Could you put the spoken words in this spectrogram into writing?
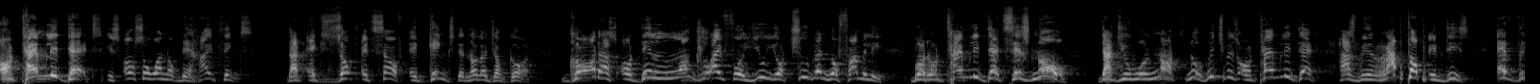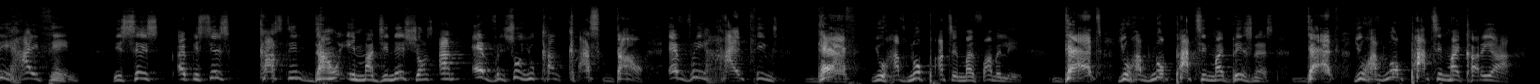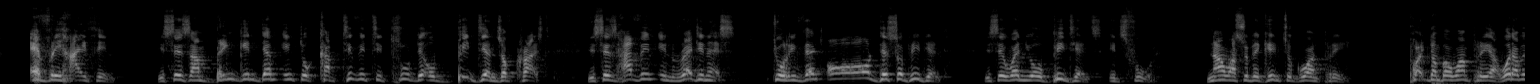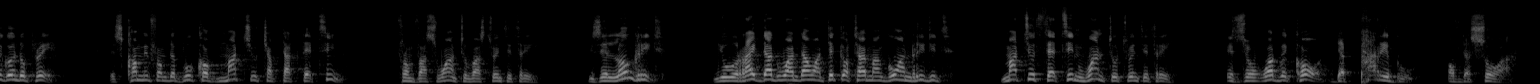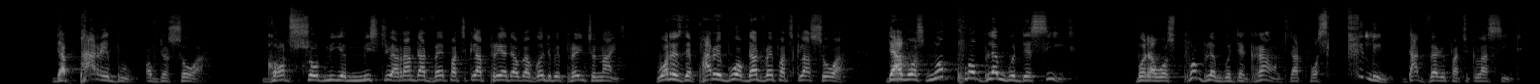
Untimely death is also one of the high things that exalt itself against the knowledge of God. God has ordained long life for you, your children, your family. But untimely death says no, that you will not. No, which means untimely death has been wrapped up in this. Every high thing. It says, uh, it says, casting down imaginations and every, so you can cast down every high things. Death, you have no part in my family. Death, you have no part in my business. Death, you have no part in my career. Every high thing. He says, I'm bringing them into captivity through the obedience of Christ. He says, having in readiness to revenge all disobedient. He said, when you're obedient, it's full. Now, as we begin to go and pray, point number one prayer. What are we going to pray? It's coming from the book of Matthew, chapter 13, from verse 1 to verse 23. It's a long read. You will write that one down and take your time and go and read it. Matthew 13, 1 to 23. It's what we call the parable of the sower the parable of the sower. God showed me a mystery around that very particular prayer that we're going to be praying tonight. What is the parable of that very particular sower? There was no problem with the seed, but there was problem with the ground that was killing that very particular seed.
